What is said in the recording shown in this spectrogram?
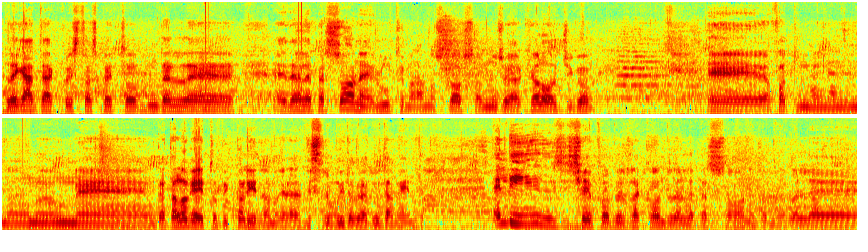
legate a questo aspetto delle, eh, delle persone, l'ultima l'anno scorso al Museo Archeologico, eh, ho fatto un, un, un, eh, un, cataloghetto piccolino che era distribuito gratuitamente e lì c'è proprio il racconto delle persone, insomma, quelle,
